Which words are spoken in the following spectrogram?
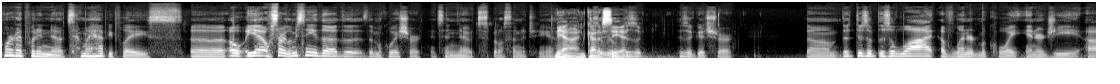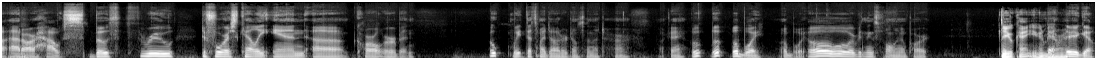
what did I put in notes? My happy place. Uh, oh yeah. Oh, sorry. Let me send you the the the McCoy shirt. It's in notes, but I'll send it to you. Yeah, I got to This is a see it. This is a this is a good shirt. Um, there's a there's a lot of Leonard McCoy energy uh, at our house, both through DeForest Kelley and uh, Karl Urban. Oh wait, that's my daughter. Don't send that to her. Okay. Oh oh, oh boy. Oh boy. Oh, everything's falling apart. Are you okay? You're gonna be Yeah, all right? There you go.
